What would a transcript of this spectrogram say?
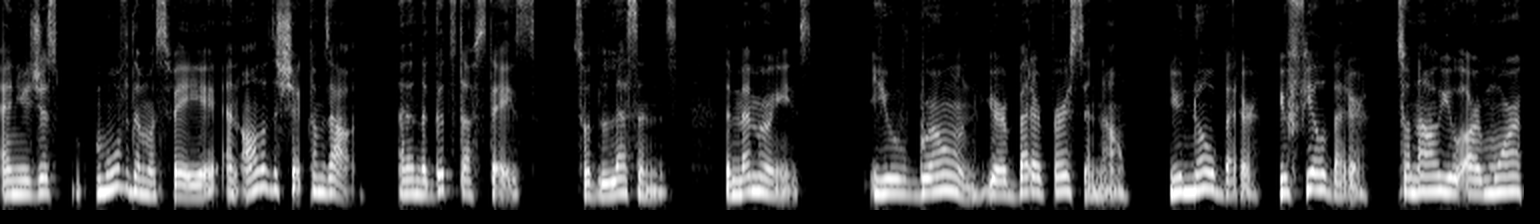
and you just move the masfeye and all of the shit comes out. And then the good stuff stays. So the lessons, the memories, you've grown. You're a better person now. You know better. You feel better. So now you are more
